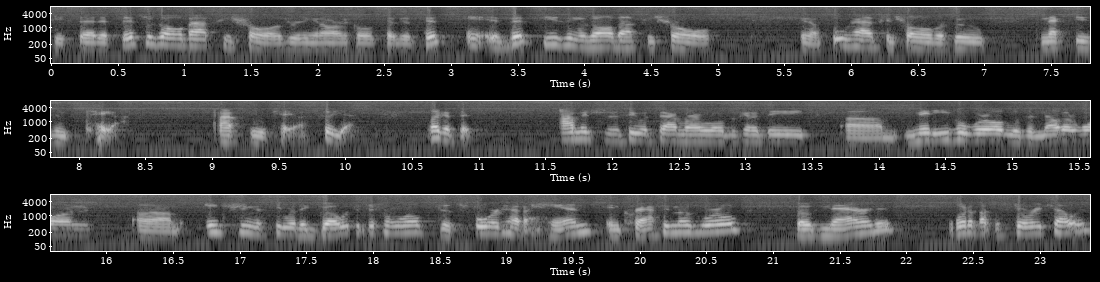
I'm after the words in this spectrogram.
He said, if this was all about control, I was reading an article that said if this if this season was all about control, you know, who has control over who? Next season's chaos, absolute chaos. So yes, like I said, I'm interested to see what Samurai World is going to be. Um, Medieval World was another one. Um, interesting to see where they go with the different worlds. Does Ford have a hand in crafting those worlds, those narratives? What about the storytellers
